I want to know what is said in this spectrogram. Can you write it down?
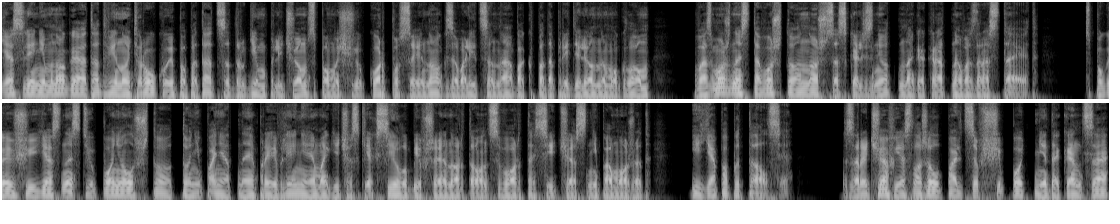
Если немного отодвинуть руку и попытаться другим плечом с помощью корпуса и ног завалиться на бок под определенным углом, возможность того, что нож соскользнет, многократно возрастает. С пугающей ясностью понял, что то непонятное проявление магических сил, убившее Нортаун Сворта, сейчас не поможет. И я попытался. Зарычав, я сложил пальцы в щепоть не до конца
